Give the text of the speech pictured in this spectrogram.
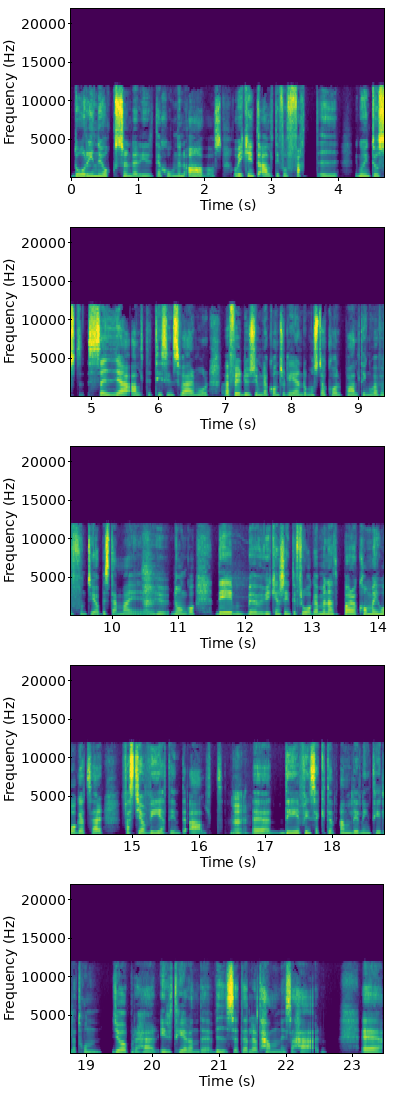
då rinner ju också den där irritationen av oss. Och vi kan inte alltid få fatt i, det går inte att säga alltid till sin svärmor, varför är du så himla kontrollerande och måste ha koll på allting och varför får inte jag bestämma hur, någon gång? Det behöver vi kanske inte fråga, men att bara komma ihåg att så här, fast jag vet inte allt. Eh, det finns säkert en anledning till att hon gör på det här irriterande viset eller att han är så här. Eh,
